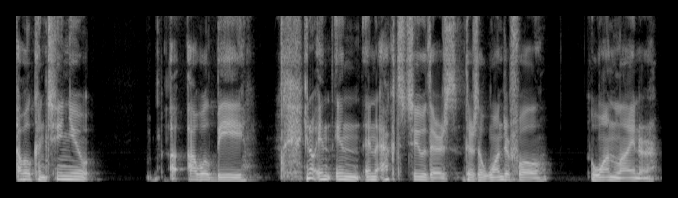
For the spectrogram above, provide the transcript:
I will continue I will be You know, in in in Acts two, there's there's a wonderful one liner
